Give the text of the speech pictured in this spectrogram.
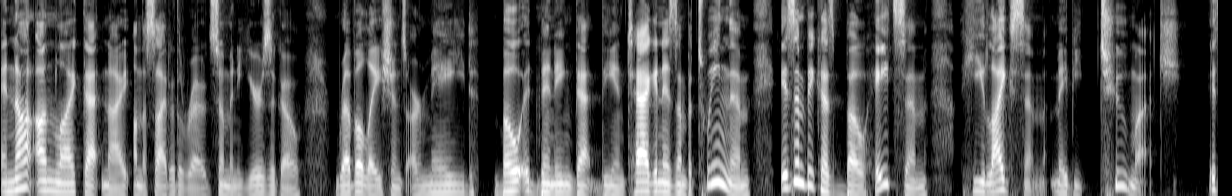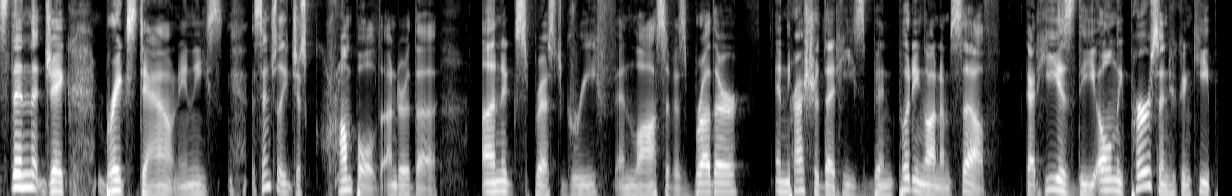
And not unlike that night on the side of the road so many years ago, revelations are made. Bo admitting that the antagonism between them isn't because Bo hates him, he likes him, maybe too much. It's then that Jake breaks down and he's essentially just crumpled under the unexpressed grief and loss of his brother and the pressure that he's been putting on himself. That he is the only person who can keep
